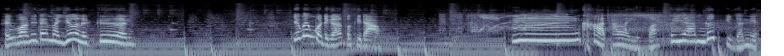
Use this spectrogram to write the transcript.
เพจวันนี่ได้มาเยอะเหลือเกิน ยังไม่หมดอีกแล้วตัวสีดาว อืม ขาดอะไรวะ พยายามนึกอยู่นั้นเนี่ย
